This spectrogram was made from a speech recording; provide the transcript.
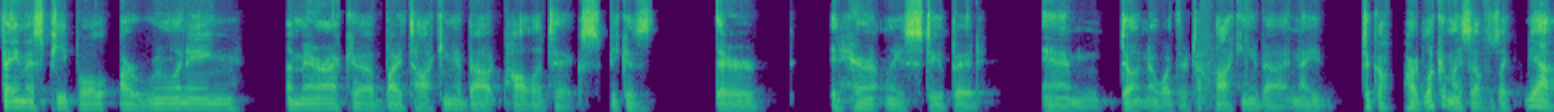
famous people are ruining america by talking about politics because they're inherently stupid and don't know what they're talking about and i took a hard look at myself. I was like, yeah,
